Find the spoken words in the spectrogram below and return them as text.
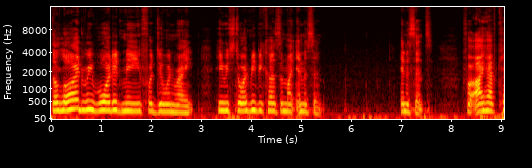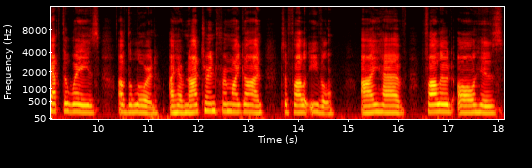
The Lord rewarded me for doing right. He restored me because of my innocent innocence. For I have kept the ways of the Lord. I have not turned from my God to follow evil. I have followed all his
